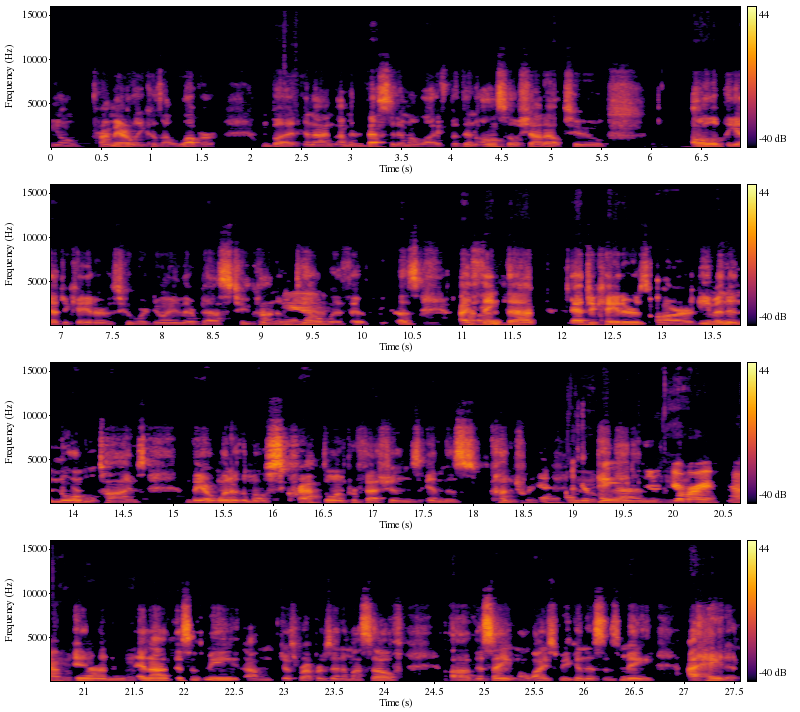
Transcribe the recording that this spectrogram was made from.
you know primarily because i love her but and I'm, I'm invested in my life but then also shout out to all of the educators who were doing their best to kind of yeah. deal with it because I think that educators are even in normal times they are one of the most crapped on professions in this country. Yeah, underpaid and, you're right yeah. and and I, this is me i'm just representing myself. Uh, this ain't my wife speaking this is me. I hate it.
